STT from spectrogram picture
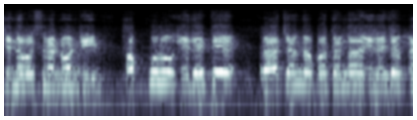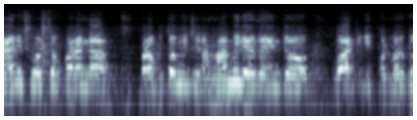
చెందవలసినటువంటి హక్కులు ఏదైతే రాజ్యాంగబద్ధంగా ఏదైతే మేనిఫెస్టో పరంగా ప్రభుత్వం ఇచ్చిన హామీలు ఏదైందో వాటిని ఇప్పటి వరకు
